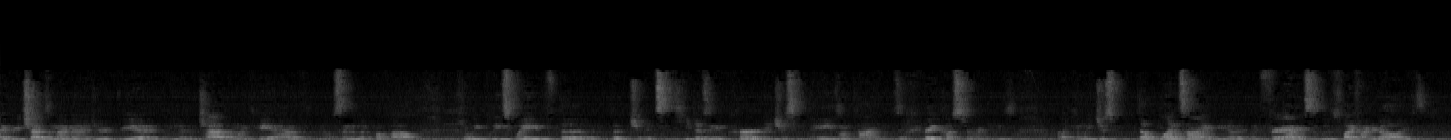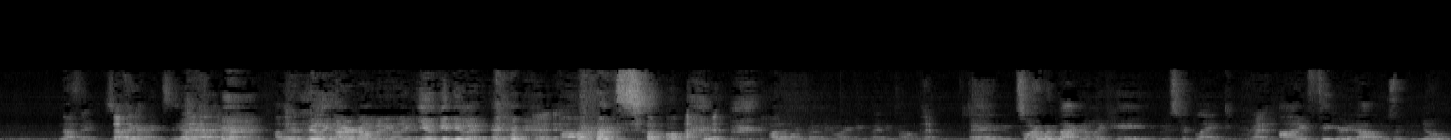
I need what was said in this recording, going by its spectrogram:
I reached out to my manager via you know the chat. I'm like, hey, I have you know send him the profile. Can we please waive the the he doesn't incur interest, he pays on time. He's a great customer. He's uh, can we just the one time you know and for Amex to lose five hundred dollars, nothing. Sorry. Amex. You know? Yeah, right. Uh, they're a billion dollar company. Like you can do it. Um, so I don't work for them anymore. I can I can tell. Yeah. And so I went back and I'm like, hey, Mr. Blank. Right. I figured it out. He's like, no,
